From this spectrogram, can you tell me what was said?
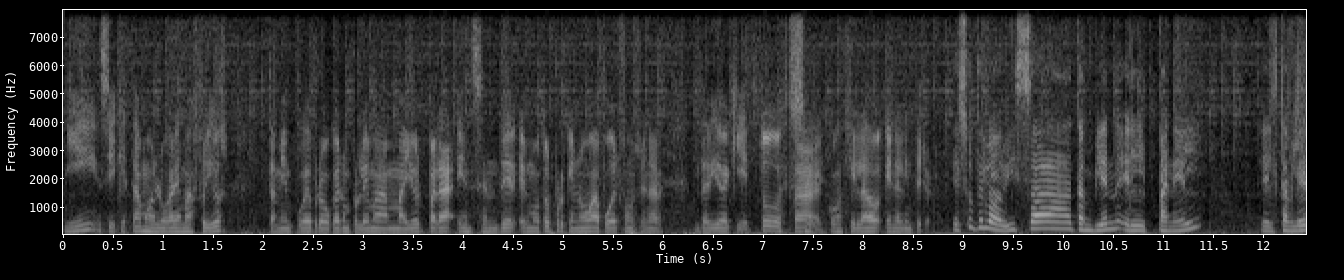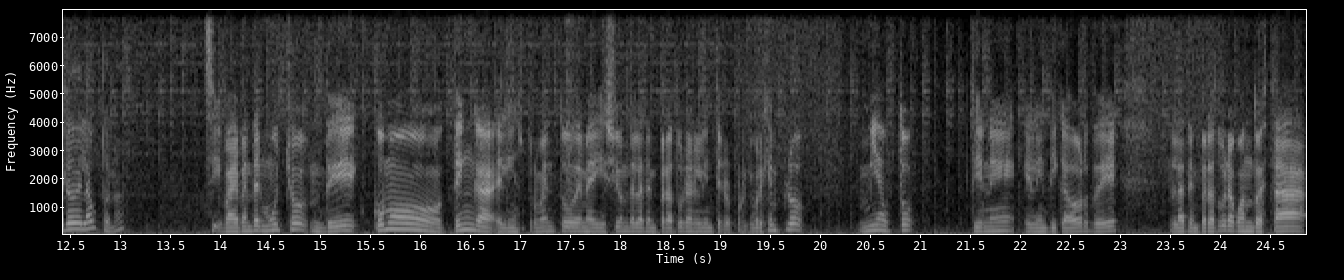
y si es que estamos en lugares más fríos también puede provocar un problema mayor para encender el motor porque no va a poder funcionar debido a que todo está congelado en el interior. Eso te lo avisa también el panel, el tablero del auto, ¿no? Sí, va a depender mucho de cómo tenga el instrumento de medición de la temperatura en el interior. Porque, por ejemplo, mi auto tiene el indicador de la temperatura cuando está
